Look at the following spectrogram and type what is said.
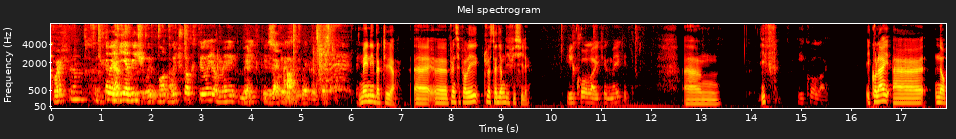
Questions? Do you have yeah. idea which, which bacteria may make this? Exactly. Ah. Many bacteria, uh, uh, principally Clostridium difficile. E. coli can make it? Um, if E. coli. E. coli, uh, no,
